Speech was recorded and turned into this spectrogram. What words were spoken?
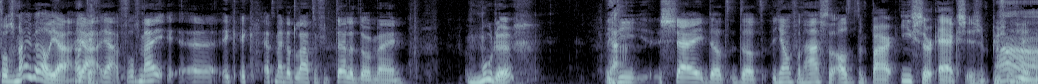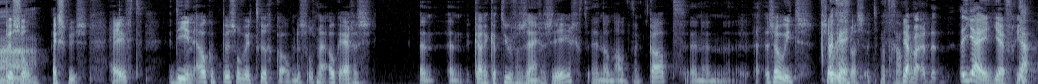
Volgens mij wel, ja. Ja, ja volgens mij, eh, ik, ik heb mij dat laten vertellen door mijn moeder. Ja. Die zei dat, dat Jan van Haasteren altijd een paar Easter eggs in zijn puzzel, Ah. puzzel excuus, heeft. Die in elke puzzel weer terugkomen. Dus volgens mij ook ergens een, een karikatuur van zijn gezicht. En dan altijd een kat. En een, eh, zoiets. Zoiets was het. wat grappig. Ja, maar eh, jij, Jeffrey. Ja,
